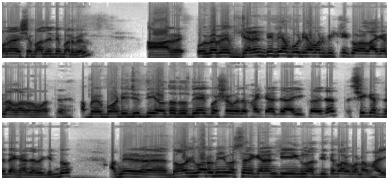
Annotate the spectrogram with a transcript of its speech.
অনায়াসে বাজাতে পারবেন। আর ওইভাবে গ্যারান্টি দেওয়া বডি আমার বিক্রি করা লাগে না আল্লাহ রহমতে। আপনার বডি যদি অন্তত দুই এক বছরের মধ্যে ফাইটা যায়, ই করে যায়, সেক্ষেত্রে দেখা যাবে। কিন্তু আপনার দশ বারো বিশ বছরের গ্যারান্টি এগুলো দিতে পারব না ভাই।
